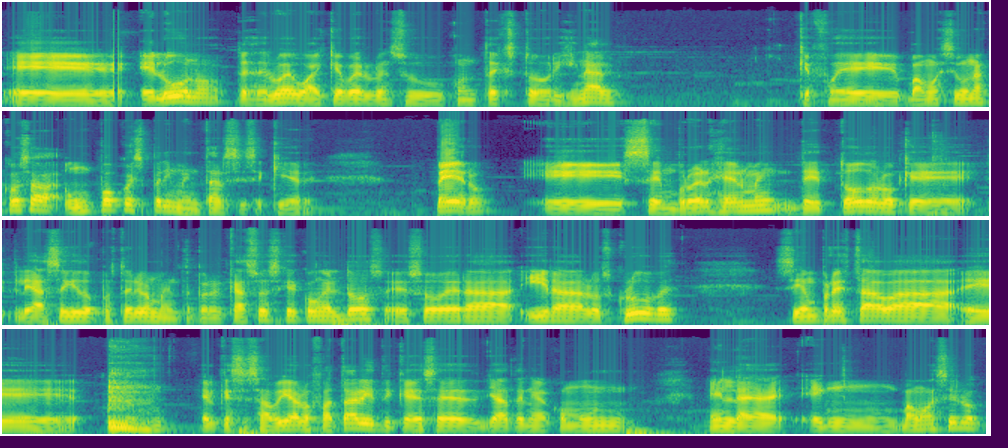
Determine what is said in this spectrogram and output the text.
Eh, el 1, desde luego, hay que verlo en su contexto original, que fue, vamos a decir, una cosa un poco experimental si se quiere, pero eh, sembró el germen de todo lo que le ha seguido posteriormente. Pero el caso es que con el 2, eso era ir a los clubes, siempre estaba eh, el que se sabía los fatality, que ese ya tenía como un en la, en, vamos a decirlo,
